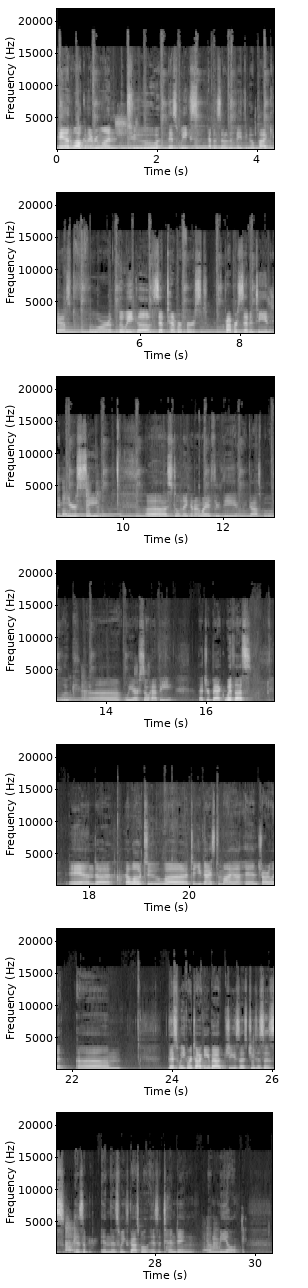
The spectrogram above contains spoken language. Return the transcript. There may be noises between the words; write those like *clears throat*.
And welcome, everyone, to this week's episode of the Faith to Go podcast for the week of September 1st, proper 17 in year C. Uh, still making our way through the Gospel of Luke. Uh, we are so happy that you're back with us. And uh, hello to uh, to you guys, to Maya and Charlotte. Um, this week we're talking about Jesus. Jesus is is a, in this week's gospel is attending a meal.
